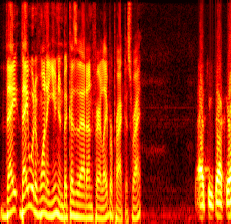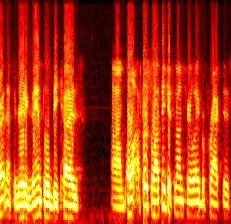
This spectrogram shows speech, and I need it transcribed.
They they would have won a union because of that unfair labor practice, right? That's exactly right. And that's a great example because, um, oh, first of all, I think it's an unfair labor practice,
